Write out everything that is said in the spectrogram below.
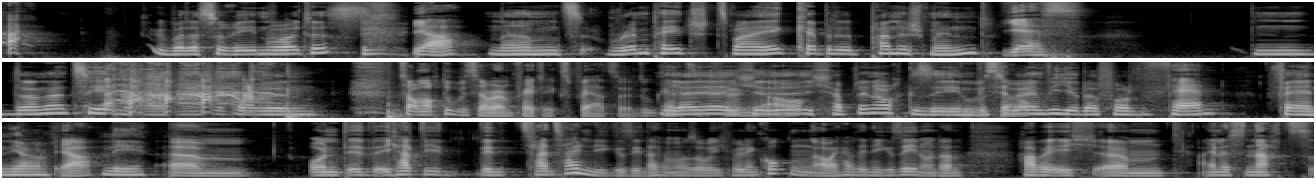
über das du reden wolltest. Ja. Namens Rampage 2 Capital Punishment. Yes. Dann erzähl mal, Robin. Tom, auch du bist ja Rampage-Experte. Du kennst ja, ja, den Film ich, ja auch. ich habe den auch gesehen. Du bist sogar ja ein Video davon. Fan? Fan, ja. Ja. Nee. Ähm, und ich habe den zwei Zeilen nie gesehen. Da dachte ich immer so, ich will den gucken, aber ich habe den nie gesehen. Und dann habe ich ähm, eines Nachts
